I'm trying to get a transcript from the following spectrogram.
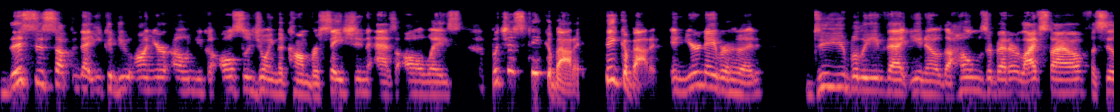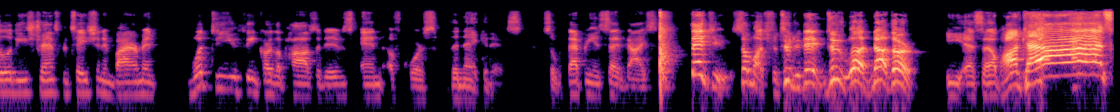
this is something that you could do on your own. You could also join the conversation as always, but just think about it. Think about it. In your neighborhood, do you believe that, you know, the homes are better, lifestyle, facilities, transportation, environment? What do you think are the positives and, of course, the negatives? So, with that being said, guys, thank you so much for tuning in to another ESL podcast.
